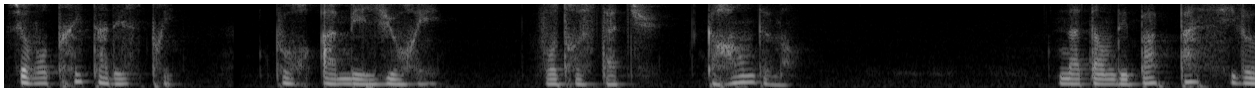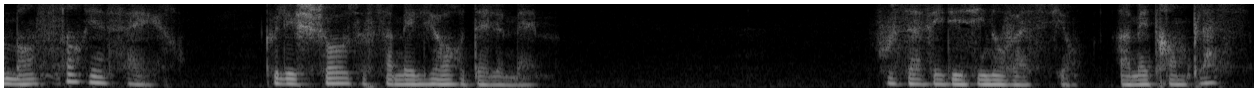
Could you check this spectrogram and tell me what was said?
sur votre état d'esprit pour améliorer votre statut grandement. N'attendez pas passivement sans rien faire que les choses s'améliorent d'elles-mêmes. Vous avez des innovations à mettre en place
